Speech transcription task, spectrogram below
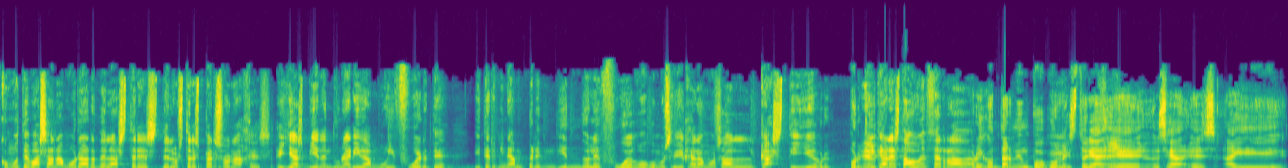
cómo te vas a enamorar de, las tres, de los tres personajes. Ellas vienen de una herida muy fuerte y terminan prendiéndole fuego, como si dijéramos, al castillo Por- porque- en el que han estado encerradas. Porque contarme un poco, la historia, eh, o sea, es hay...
